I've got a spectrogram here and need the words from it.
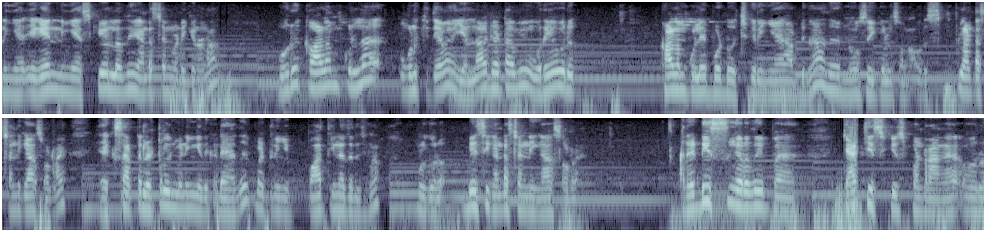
நீங்கள் எகைன் நீங்கள் எஸ்கியூலேருந்து அண்டர்ஸ்டாண்ட் பண்ணிக்கணும்னா ஒரு காலம்குள்ளே உங்களுக்கு தேவையான எல்லா டேட்டாவையும் ஒரே ஒரு காலம்குள்ளே போட்டு வச்சுக்கிறீங்க அப்படின்னா அது நோ சீக்கிரம் சொல்லலாம். ஒரு சிம்பிள் அண்டர்ஸ்டாண்டிங்காக சொல்கிறேன் எக்ஸாக்ட் லிட்டரல் மீனிங் இது கிடையாது. பட் நீங்கள் பார்த்தீங்கன்னா தெரிஞ்சுக்கலாம். உங்களுக்கு ஒரு பேசிக் அண்டர்ஸ்டாண்டிங்காக சொல்கிறேன் ரெடிஸுங்கிறது இப்போ கேட்சிஸ் யூஸ் பண்ணுறாங்க ஒரு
